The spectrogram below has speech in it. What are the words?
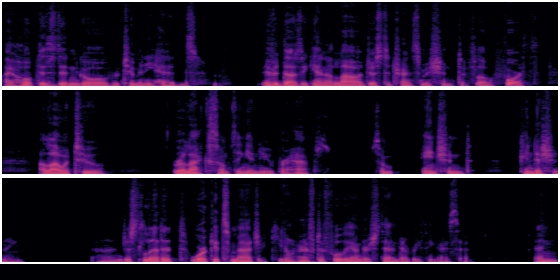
I hope this didn't go over too many heads. If it does, again, allow just the transmission to flow forth. Allow it to relax something in you, perhaps, some ancient conditioning, and just let it work its magic. You don't have to fully understand everything I said. And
